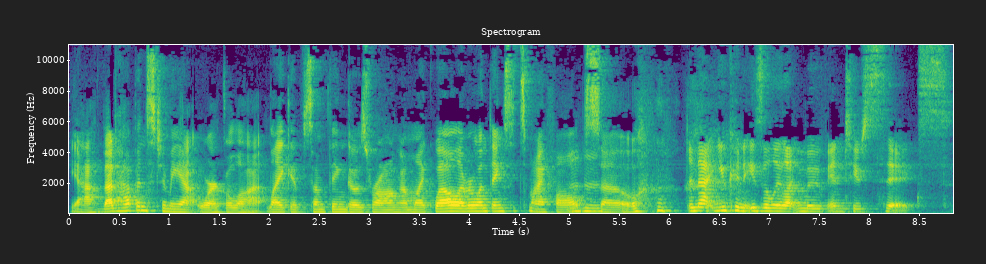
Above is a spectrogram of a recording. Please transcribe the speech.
yeah, that happens to me at work a lot. Like if something goes wrong, I'm like, well, everyone thinks it's my fault, mm-hmm. so And that you can easily like move into 6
